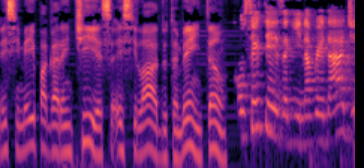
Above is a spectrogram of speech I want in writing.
nesse meio para garantir esse, esse lado também, então. Com certeza, Gui. Na verdade,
